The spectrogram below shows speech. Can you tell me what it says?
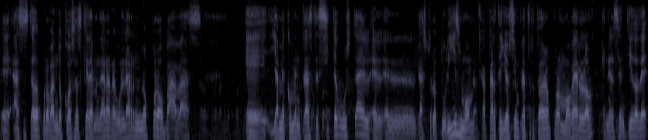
eh, has estado probando cosas que de manera regular no probabas. Eh, ya me comentaste, si te gusta el, gastroturismo, aparte yo siempre he tratado de promoverlo en el sentido de,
